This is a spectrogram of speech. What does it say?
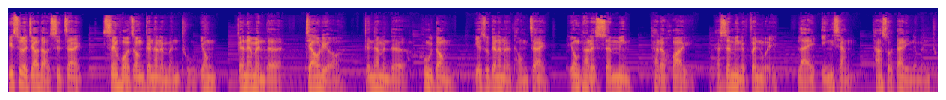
耶稣的教导是在生活中跟他的门徒用跟他们的交流。跟他们的互动，耶稣跟他们的同在，用他的生命、他的话语、他生命的氛围来影响他所带领的门徒。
